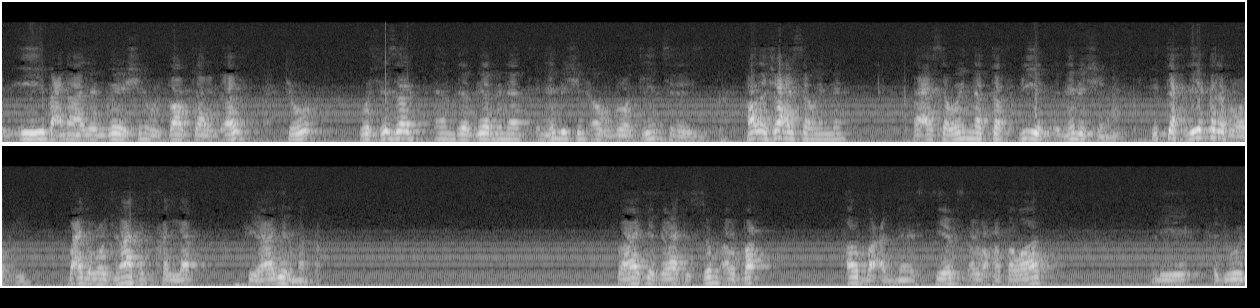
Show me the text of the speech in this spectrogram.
E معناها ال elongation وال factor ال F 2 which result in the permanent inhibition of protein هذا شو راح يسوي لنا؟ راح يسوي لنا تثبيط inhibition في تخليق البروتين. بعد البروتينات تتخلق في هذه المنطقة. فهاي تأثيرات السم أربع أربع عندنا steps أربع خطوات لحدوث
